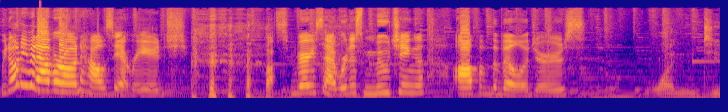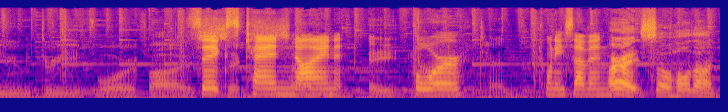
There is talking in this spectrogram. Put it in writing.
We don't even have our own house yet, Rage. It's very sad. We're just mooching off of the villagers. One, two, three, four, five, Six, ten, seven, nine, eight, four, ten. 27. All right, so hold on.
